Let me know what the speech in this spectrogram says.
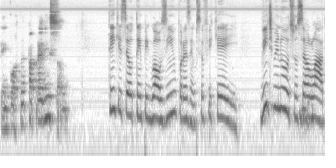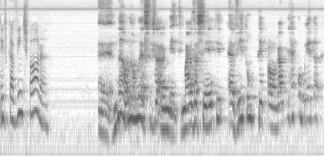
é importante para a prevenção. Tem que ser o tempo igualzinho, por exemplo, se eu fiquei 20 minutos no celular, tem que ficar 20 fora? É, não, não necessariamente, mas assim, a gente evita um tempo prolongado e recomenda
